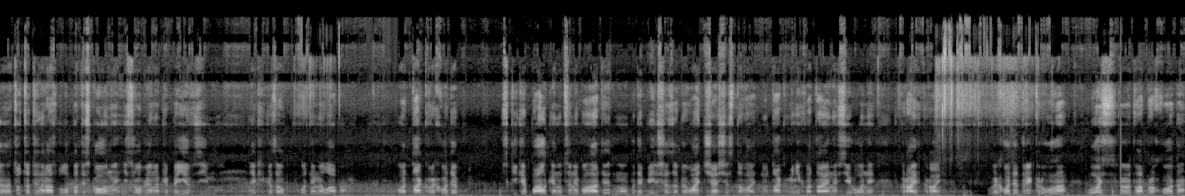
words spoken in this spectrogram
Е, Тут один раз було подисковано і зроблено КПЄ в зиму, як і казав, одними лапами. От так виходить скільки палки, ну це небагато. Я думав, буде більше, забивати, чаще ставати. Ну так мені вистачає на всі гони вкрай вкрай. Виходить три круга, ось е, два проходи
